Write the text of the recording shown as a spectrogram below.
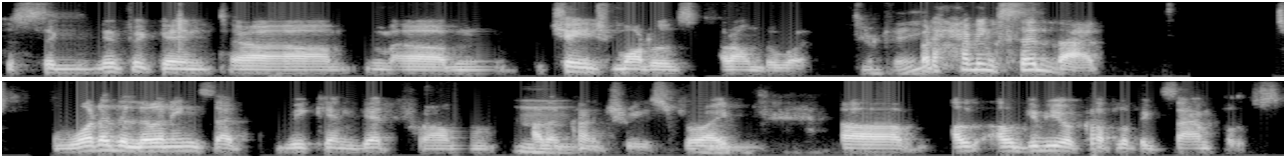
to significant um, um, change models around the world. Okay. But having said that, what are the learnings that we can get from mm. other countries, right? Mm. Uh, I'll, I'll, give you a couple of examples.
